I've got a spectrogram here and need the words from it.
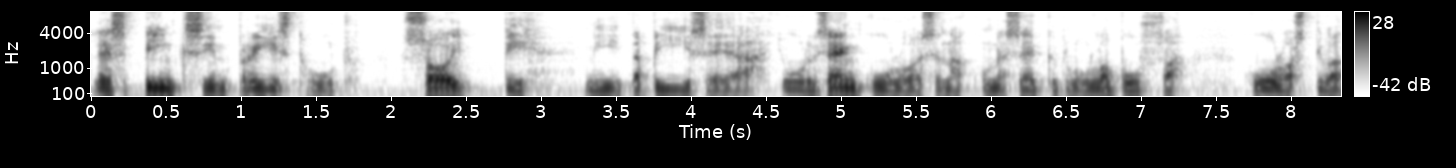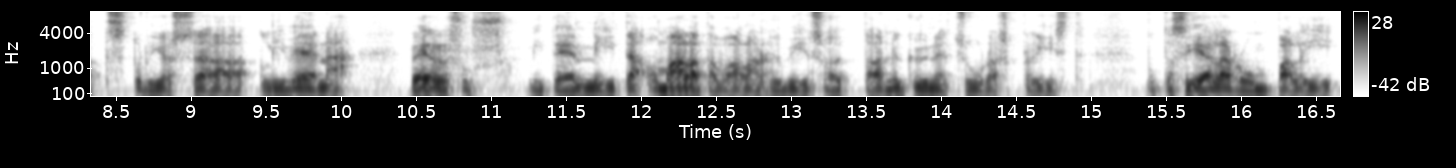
Les Pinksin Priesthood soitti niitä biisejä juuri sen kuuloisena, kun ne 70-luvun lopussa kuulostivat studiossa livenä versus miten niitä omalla tavallaan hyvin soittaa nykyinen Judas Priest, mutta siellä rumpali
